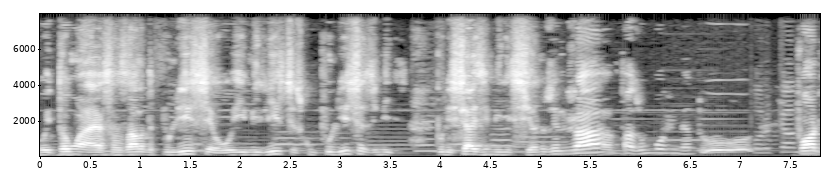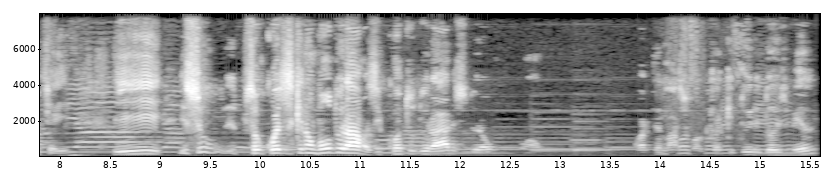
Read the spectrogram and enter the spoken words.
ou então essas alas de polícia ou e milícias, com polícias e policiais e milicianos, ele já faz um movimento forte aí. E isso são coisas que não vão durar, mas enquanto durarem, se durar um, um quartelaço qualquer que dure dois meses,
